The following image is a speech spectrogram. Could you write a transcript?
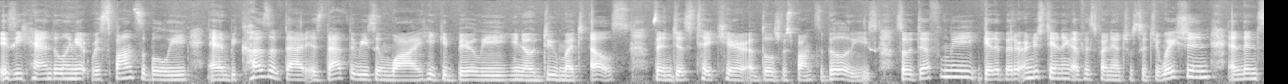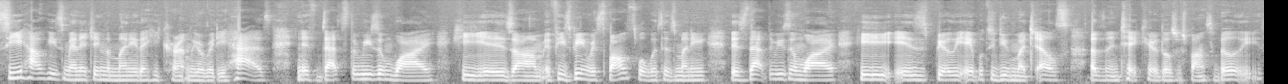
Is he handling it responsibly? And because of that, is that the reason why he could barely, you know, do much else than just take care of those responsibilities? So definitely get a better understanding of his financial situation and then see how he's managing the money that he currently already has. And if that's the reason why he is, um, if he's being responsible with his money, is that the reason why he is barely able to do much else other than take care of those responsibilities?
